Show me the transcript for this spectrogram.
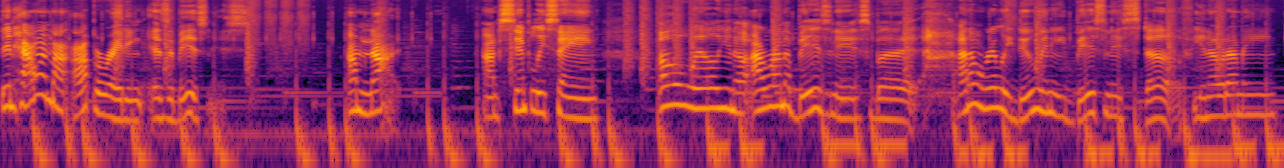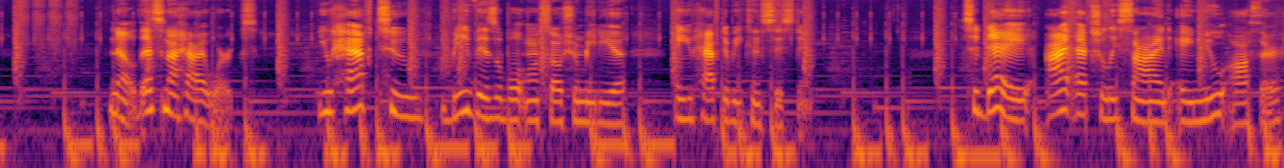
then how am I operating as a business? I'm not. I'm simply saying, oh, well, you know, I run a business, but I don't really do any business stuff. You know what I mean? No, that's not how it works. You have to be visible on social media and you have to be consistent. today I actually signed a new author,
